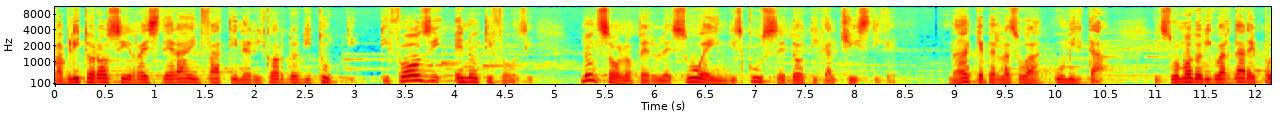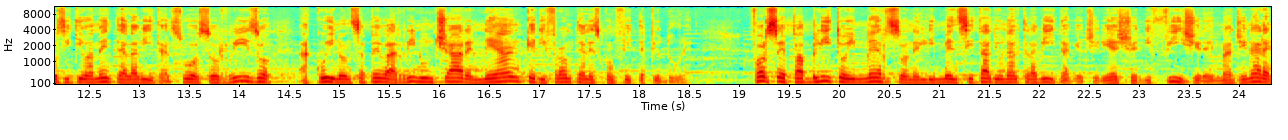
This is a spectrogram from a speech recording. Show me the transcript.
Pablito Rossi resterà infatti nel ricordo di tutti, tifosi e non tifosi, non solo per le sue indiscusse doti calcistiche, ma anche per la sua umiltà, il suo modo di guardare positivamente alla vita, il suo sorriso a cui non sapeva rinunciare neanche di fronte alle sconfitte più dure. Forse Pablito, immerso nell'immensità di un'altra vita che ci riesce difficile immaginare,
